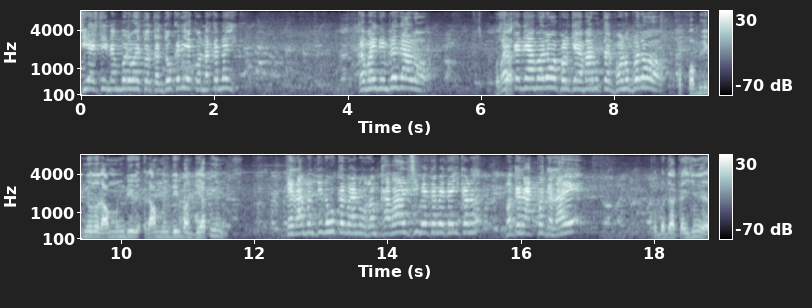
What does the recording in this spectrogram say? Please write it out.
જીએસટી નંબર હોય તો ધંધો કરીએ કો નકર નહીં. કમાઈ નિમરે જ આલો. વરકન્યા મરો પણ કે અમારું તરફણું ભરો પબ્લિકનું તો રામ મંદિર રામ મંદિર બાંધી આપ્યું ને તે રામ મંદિરનું શું કરવાનું? રમ ખાવા આલસી બેઠા બેઠા ઈ કણ? વગર હાથ પગ હલાય તો બધા કહે છે ને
